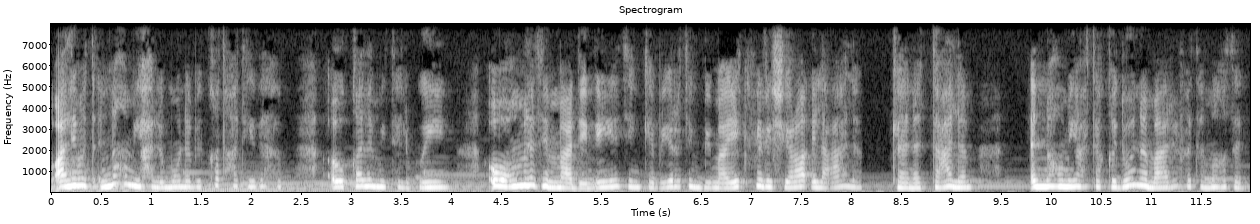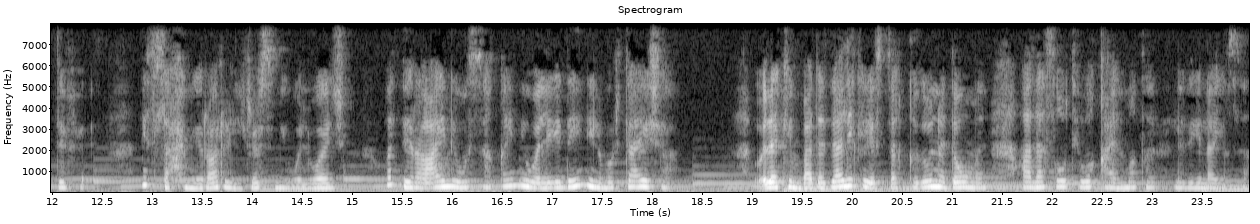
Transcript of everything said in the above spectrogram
وعلمت أنهم يحلمون بقطعة ذهب أو قلم تلوين أو عملة معدنية كبيرة بما يكفي لشراء العالم. كانت تعلم أنهم يعتقدون معرفة مغزى الدفء مثل احمرار الجسم والوجه والذراعين والساقين واليدين المرتعشة ولكن بعد ذلك يستيقظون دوما على صوت وقع المطر الذي لا ينسى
